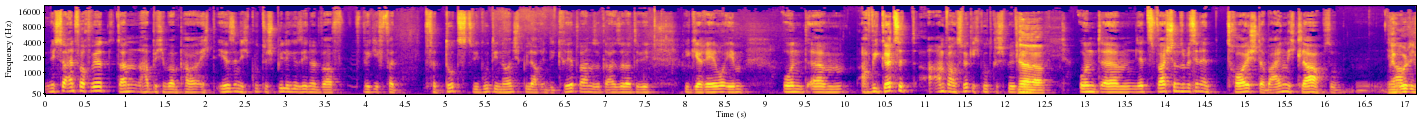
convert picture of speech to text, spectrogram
nicht so einfach wird. Dann habe ich aber ein paar echt irrsinnig gute Spiele gesehen und war wirklich verdutzt, wie gut die neuen Spieler auch integriert waren, sogar so Leute wie, wie Guerrero eben. Und ähm, auch wie Götze anfangs wirklich gut gespielt ja, hat. Und ähm, jetzt war ich schon so ein bisschen enttäuscht, aber eigentlich klar. So, ja, ja gut, ich,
